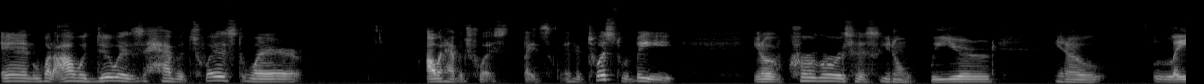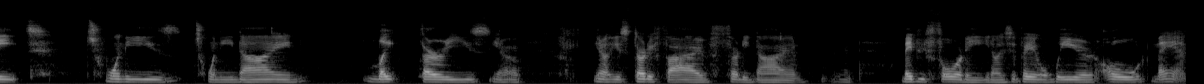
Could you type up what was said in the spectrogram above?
And what I would do is have a twist where I would have a twist, basically. And the twist would be, you know, Krueger is his, you know, weird, you know, late 20s, 29, late 30s, you know, you know, he's 35, 39, maybe 40, you know, he's a very weird old man,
